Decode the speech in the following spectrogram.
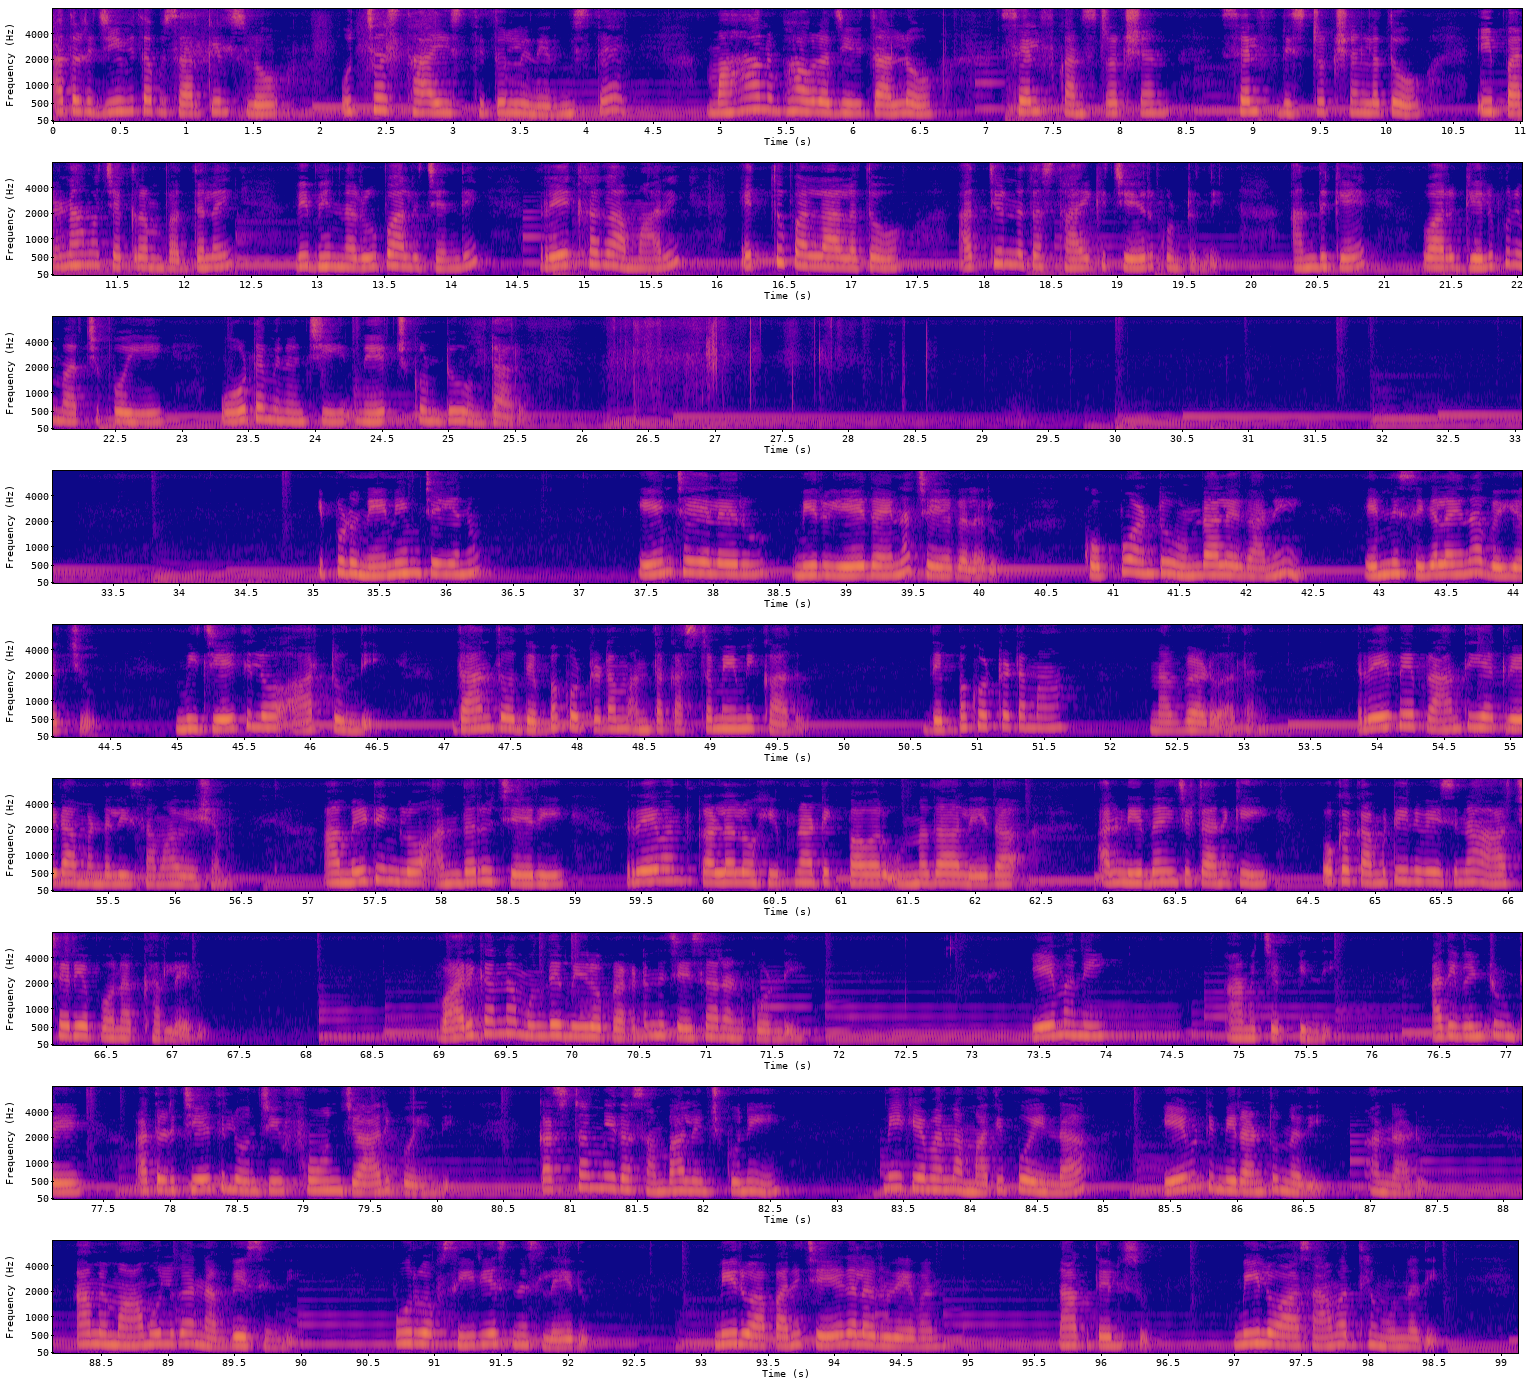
అతడి జీవితపు సర్కిల్స్లో ఉచ్చస్థాయి స్థితుల్ని నిర్మిస్తే మహానుభావుల జీవితాల్లో సెల్ఫ్ కన్స్ట్రక్షన్ సెల్ఫ్ డిస్ట్రక్షన్లతో ఈ పరిణామ చక్రం బద్దలై విభిన్న రూపాలు చెంది రేఖగా మారి ఎత్తుపల్లాలతో అత్యున్నత స్థాయికి చేరుకుంటుంది. అందుకే వారు గెలుపుని మర్చిపోయి ఓటమి నుంచి నేర్చుకుంటూ ఉంటారు. ఇప్పుడు నేనేం చేయను ఏం చేయలేరు? మీరు ఏదైనా చేయగలరు. కొప్పు అంటూ ఉండాలే కానీ ఎన్ని సిగలైనా వెయ్యొచ్చు. మీ చేతిలో ఆర్ట్ ఉంది. దాంతో దెబ్బ కొట్టడం అంత కష్టమేమీ కాదు. దెబ్బ కొట్టటమా? నవ్వాడు అతను. రేపే ప్రాంతీయ క్రీడా మండలి సమావేశం. ఆ మీటింగ్లో అందరూ చేరి రేవంత్ కళ్ళలో హిప్నాటిక్ పవర్ ఉన్నదా లేదా అని నిర్ణయించటానికి ఒక కమిటీని వేసినా ఆశ్చర్యపోనక్కర్లేదు. వారికన్నా ముందే మీరు ప్రకటన చేశారనుకోండి. ఏమని? ఆమె చెప్పింది. అది వింటుంటే అతడి చేతిలోంచి ఫోన్ జారిపోయింది. కష్టం మీద సంభాళించుకుని మీకేమన్నా మతిపోయిందా? ఏమిటి మీరంటున్నది? అన్నాడు. ఆమె మామూలుగా నవ్వేసింది. పూర్వపు సీరియస్నెస్ లేదు. మీరు ఆ పని చేయగలరు రేవంత్. నాకు తెలుసు. మీలో ఆ సామర్థ్యం ఉన్నది.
